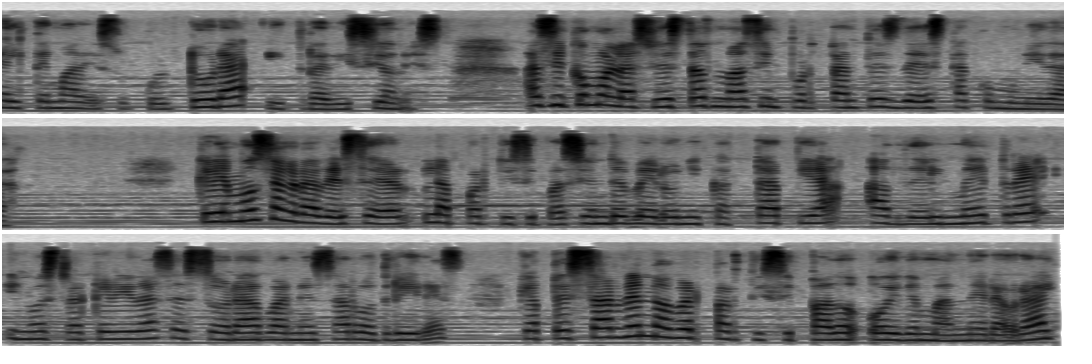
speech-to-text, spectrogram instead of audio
el tema de su cultura y tradiciones, así como las fiestas más importantes de esta comunidad. Queremos agradecer la participación de Verónica Tapia, Abdelmetre y nuestra querida asesora Vanessa Rodríguez, que a pesar de no haber participado hoy de manera oral,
